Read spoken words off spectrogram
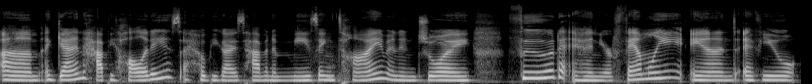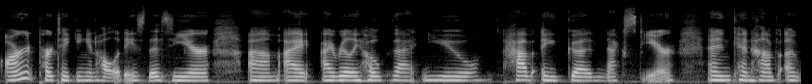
Um, again, happy holidays. I hope you guys have an amazing time and enjoy food and your family. And if you aren't partaking in holidays this year, um, I, I really hope that you have a good next year and can have a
